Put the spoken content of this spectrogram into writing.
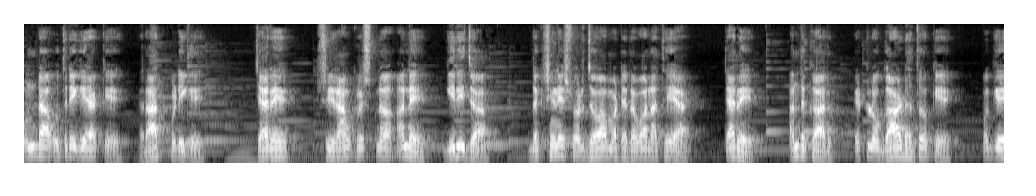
ઊંડા ઉતરી ગયા કે રાત પડી ગઈ. જ્યારે શ્રી રામકૃષ્ણ અને ગિરિજા દક્ષિણેશ્વર જવા માટે રવાના થયા, ત્યારે અંધકાર એટલો ગાઢ હતો કે પગે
